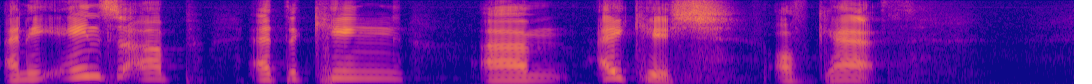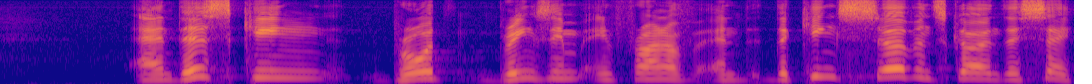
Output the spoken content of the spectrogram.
And he ends up at the king um, Achish of Gath. And this king brought brings him in front of, and the king's servants go and they say,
